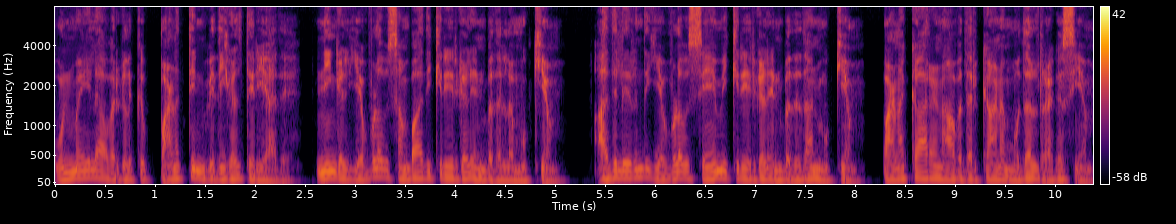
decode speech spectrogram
உண்மையில அவர்களுக்கு பணத்தின் விதிகள் தெரியாது. நீங்கள் எவ்வளவு சம்பாதிக்கிறீர்கள் என்பதல்ல முக்கியம். அதிலிருந்து எவ்வளவு சேமிக்கிறீர்கள் என்பதுதான் முக்கியம். பணக்காரன் ஆவதற்கான முதல் ரகசியம்.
